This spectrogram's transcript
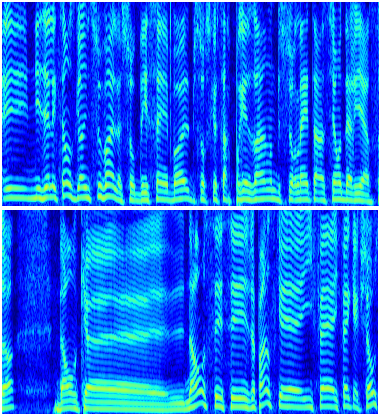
les élections se gagnent souvent là, sur des symboles, puis sur ce que ça représente, puis sur l'intention derrière ça. Donc, euh, non, c'est, c'est, je pense qu'il fait, il fait quelque chose.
